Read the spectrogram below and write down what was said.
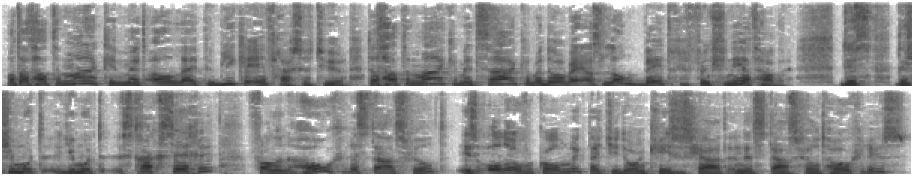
Want dat had te maken met allerlei publieke infrastructuur. Dat had te maken met zaken waardoor wij als land beter gefunctioneerd hadden. Dus, dus je, moet, je moet straks zeggen: van een hogere staatsschuld is onoverkomelijk dat je door een crisis gaat en de staatsschuld hoger is.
